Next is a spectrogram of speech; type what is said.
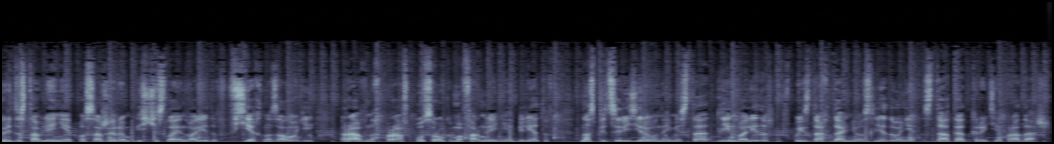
предоставление пассажирам из числа инвалидов всех нозологий равных прав по срокам оформления билетов на специализированные места для инвалидов в поездах дальнего следования с даты открытия продаж.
